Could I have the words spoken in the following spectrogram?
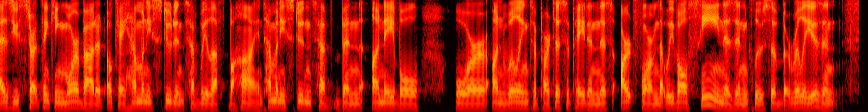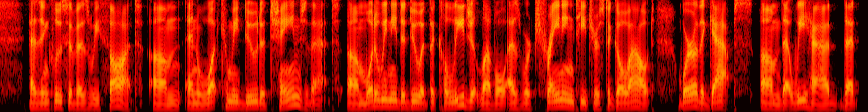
As you start thinking more about it, okay, how many students have we left behind? How many students have been unable or unwilling to participate in this art form that we've all seen as inclusive, but really isn't? As inclusive as we thought? Um, and what can we do to change that? Um, what do we need to do at the collegiate level as we're training teachers to go out? Where are the gaps um, that we had that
